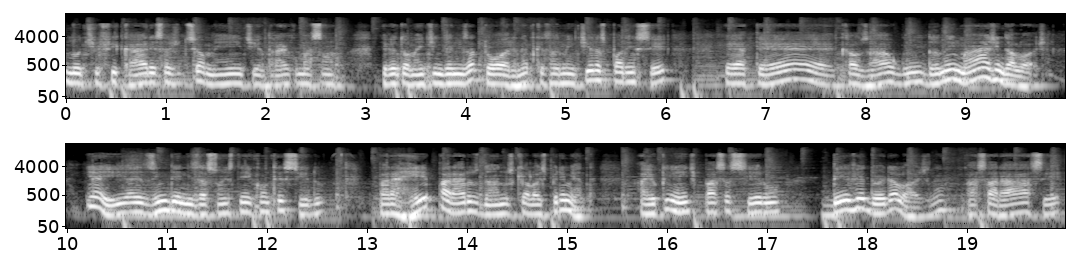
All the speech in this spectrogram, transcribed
notificar extrajudicialmente, entrar com uma ação eventualmente indenizatória, né, porque essas mentiras podem ser é, até causar algum dano à imagem da loja. E aí as indenizações têm acontecido para reparar os danos que a loja experimenta. Aí o cliente passa a ser o devedor da loja, né? passará a ser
